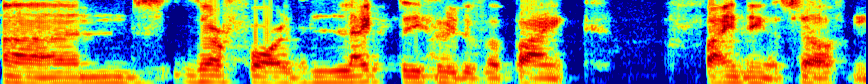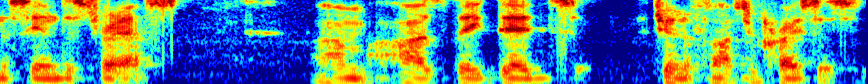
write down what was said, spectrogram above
and therefore the likelihood of a bank finding itself in the same distress um, as they did during the financial crisis,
